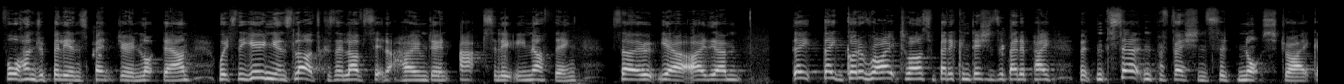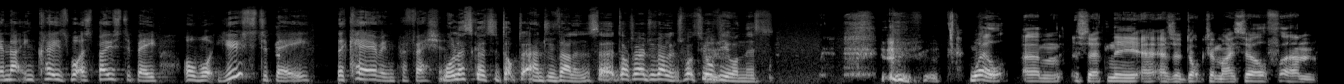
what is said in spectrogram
400 billion spent during lockdown, which the unions loved because they loved sitting at home doing absolutely nothing. So, yeah, I, um, they, they got a right to ask for better conditions and better pay, but certain professions should not strike, and that includes what are supposed to be, or what used to be, the caring profession. Well, let's go to Dr. Andrew Vallance. Uh, Dr. Andrew Vallance, what's your view on this? well, um, certainly, as a doctor myself, um,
